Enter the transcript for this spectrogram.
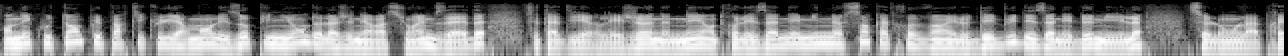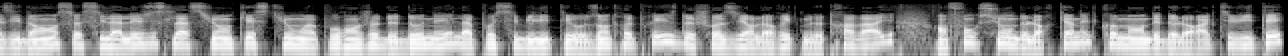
en écoutant plus particulièrement les opinions de la génération MZ, c'est-à-dire les jeunes nés entre les années 1980 et le début des années 2000. Selon la présidence, si la législation en question a pour enjeu de donner la possibilité aux entreprises de choisir leur rythme de travail en fonction de leur carnet de commandes et de leur activité,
